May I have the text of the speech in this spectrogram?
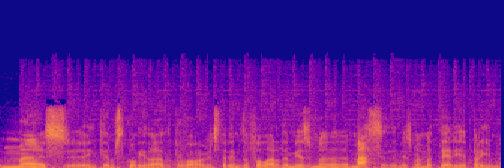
mas eh, em termos de qualidade provavelmente estaremos a falar da mesma massa, da mesma matéria-prima.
